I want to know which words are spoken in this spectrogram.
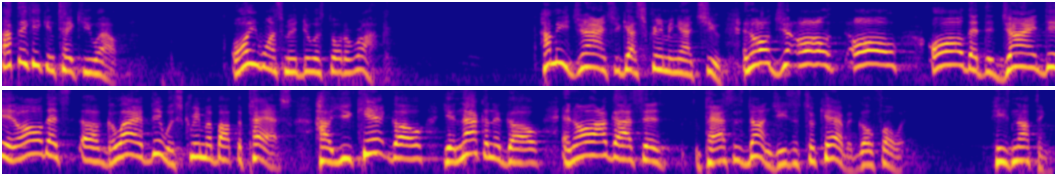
I think he can take you out. All he wants me to do is throw the rock. How many giants you got screaming at you? And all, all, all, all that the giant did, all that uh, Goliath did was scream about the past. How you can't go, you're not going to go, and all our God says, the past is done. Jesus took care of it. Go forward. He's nothing.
